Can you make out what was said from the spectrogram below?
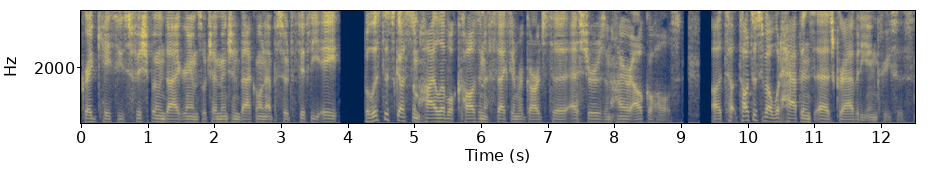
Greg Casey's fishbone diagrams, which I mentioned back on episode 58. But let's discuss some high level cause and effect in regards to esters and higher alcohols. Uh, t- talk to us about what happens as gravity increases.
